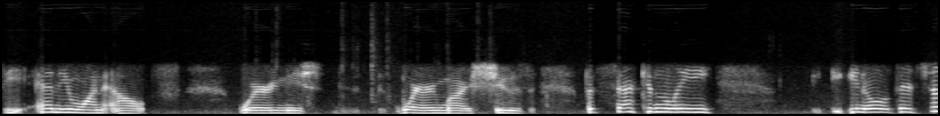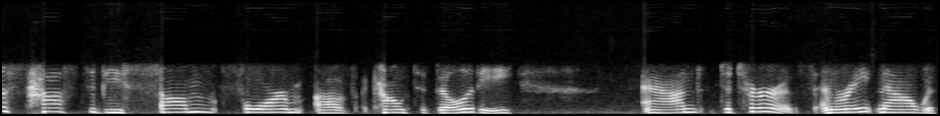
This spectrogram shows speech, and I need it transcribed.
see anyone else wearing these wearing my shoes. But secondly, you know, there just has to be some form of accountability and deterrence. And right now, with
